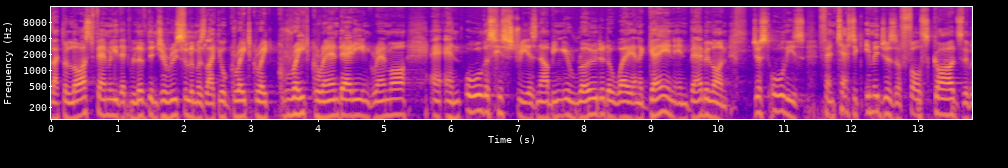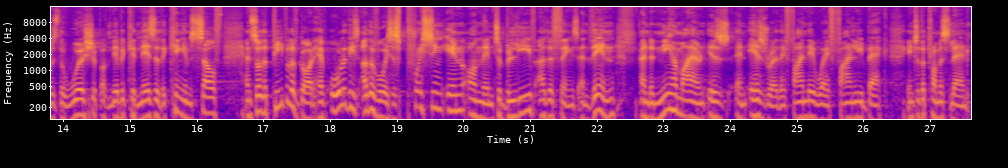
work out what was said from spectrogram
like the last family that lived lived in Jerusalem was like your great, great, great granddaddy and grandma. And, and all this history is now being eroded away. And again in Babylon, just all these fantastic images of false gods. There was the worship of Nebuchadnezzar, the king himself. And so the people of God have all of these other voices pressing in on them to believe other things. And then, under Nehemiah and Ezra, they find their way finally back into the promised land,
